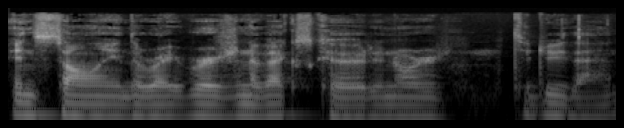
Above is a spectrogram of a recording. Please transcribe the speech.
installing the right version of Xcode in order to do that.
